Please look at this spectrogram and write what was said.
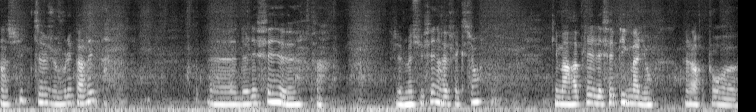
ensuite, je voulais parler de l'effet. Euh, enfin, je me suis fait une réflexion qui m'a rappelé l'effet Pygmalion. Alors, pour euh,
